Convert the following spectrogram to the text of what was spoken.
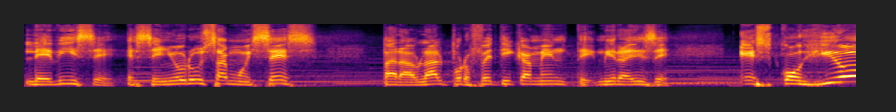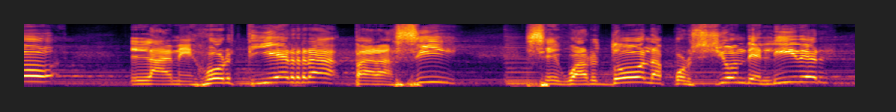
le dice. El Señor usa a Moisés para hablar proféticamente. Mira, dice, escogió la mejor tierra para sí, se guardó la porción del líder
